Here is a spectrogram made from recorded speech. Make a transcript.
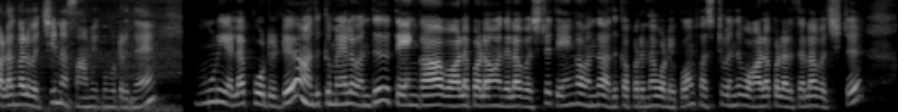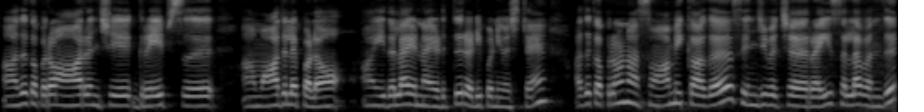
பழங்கள் வச்சு நான் சாமி கும்பிட்ருந்தேன் மூணு இலை போட்டுட்டு அதுக்கு மேலே வந்து தேங்காய் வாழைப்பழம் அதெல்லாம் வச்சுட்டு தேங்காய் வந்து அதுக்கப்புறம் தான் உடைப்போம். ஃபஸ்ட்டு வந்து வாழைப்பழத்தெல்லாம் வச்சுட்டு அதுக்கப்புறம் ஆரஞ்சு கிரேப்ஸு மாதுளைப்பழம் இதெல்லாம் நான் எடுத்து ரெடி பண்ணி வச்சிட்டேன். அதுக்கப்புறம் நான் சுவாமிக்காக செஞ்சு வச்ச ரைஸ் எல்லாம் வந்து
